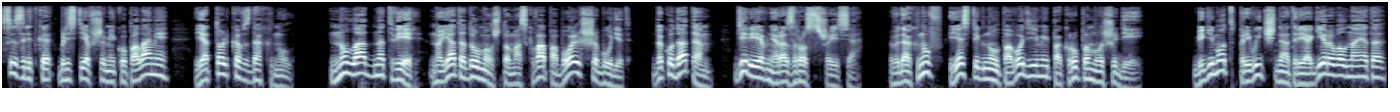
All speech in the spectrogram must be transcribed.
с изредка блестевшими куполами, я только вздохнул. Ну ладно, Тверь, но я-то думал, что Москва побольше будет. Да куда там? деревня разросшаяся. Вдохнув, я стегнул поводьями по крупам лошадей. Бегемот привычно отреагировал на это,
